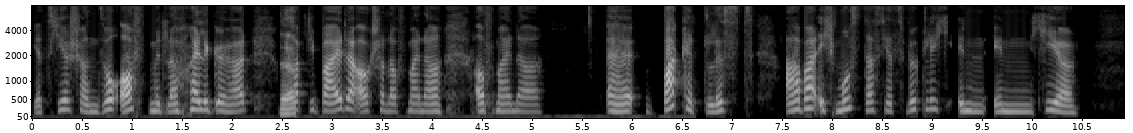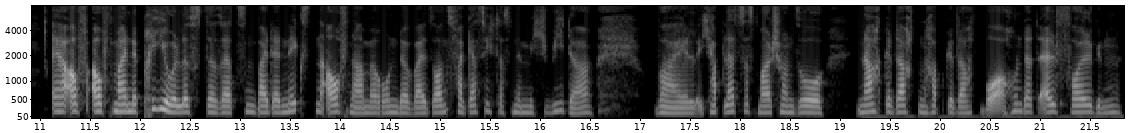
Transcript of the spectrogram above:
jetzt hier schon so oft mittlerweile gehört und Ja, habe die beide auch schon auf meiner, auf meiner äh, Bucketlist. Aber ich muss das jetzt wirklich in, in hier äh, auf, auf meine Prio-Liste setzen bei der nächsten Aufnahmerunde, weil sonst vergesse ich das nämlich wieder. Weil ich habe letztes Mal schon so nachgedacht und habe gedacht, boah, 111 Folgen.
